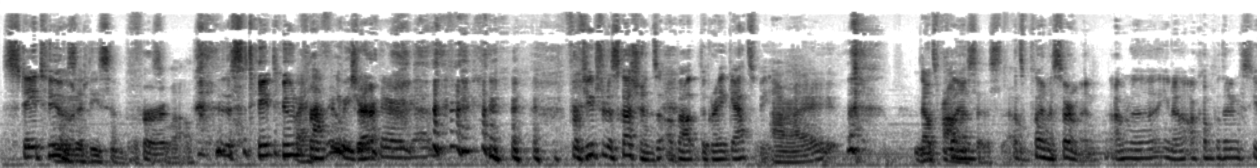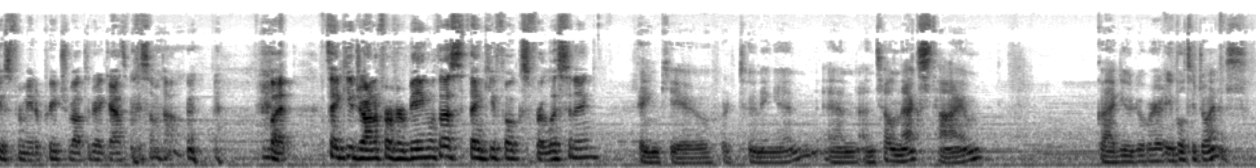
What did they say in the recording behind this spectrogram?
stay It tuned was a decent book for as well. stay tuned Wait, for how did we future get there again? for future discussions about the Great Gatsby. All right. No Let's plan- promises, though. Let's plan a sermon. I'm gonna, you know, I'll come up with an excuse for me to preach about the Great Gatsby somehow. but thank you, Jonathan, for being with us. Thank you, folks, for listening. Thank you for tuning in. And until next time, glad you were able to join us.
